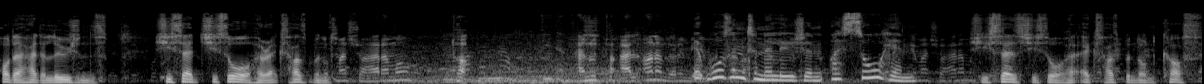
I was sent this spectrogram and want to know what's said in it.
Hoda had illusions. She said she saw her ex husband. It wasn't an illusion. I saw him. She says she saw her ex husband on Kos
